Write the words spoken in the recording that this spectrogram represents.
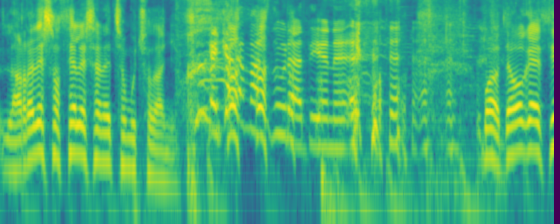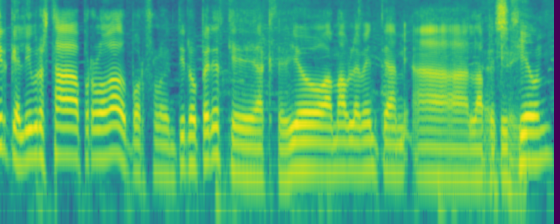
las redes sociales han hecho mucho daño. ¿Qué cara más dura tiene? bueno, tengo que decir que el libro está prologado por Florentino Pérez, que accedió amablemente a, la petición.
